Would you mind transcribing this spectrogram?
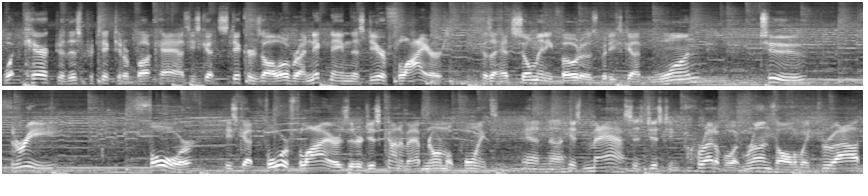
What character this particular buck has, he's got stickers all over. I nicknamed this deer Flyers because I had so many photos, but he's got one, two, three, four, He's got four flyers that are just kind of abnormal points. And uh, his mass is just incredible. It runs all the way throughout.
